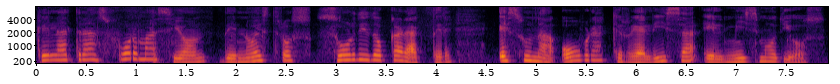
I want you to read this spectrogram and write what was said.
que la transformación de nuestro sórdido carácter es una obra que realiza el mismo Dios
